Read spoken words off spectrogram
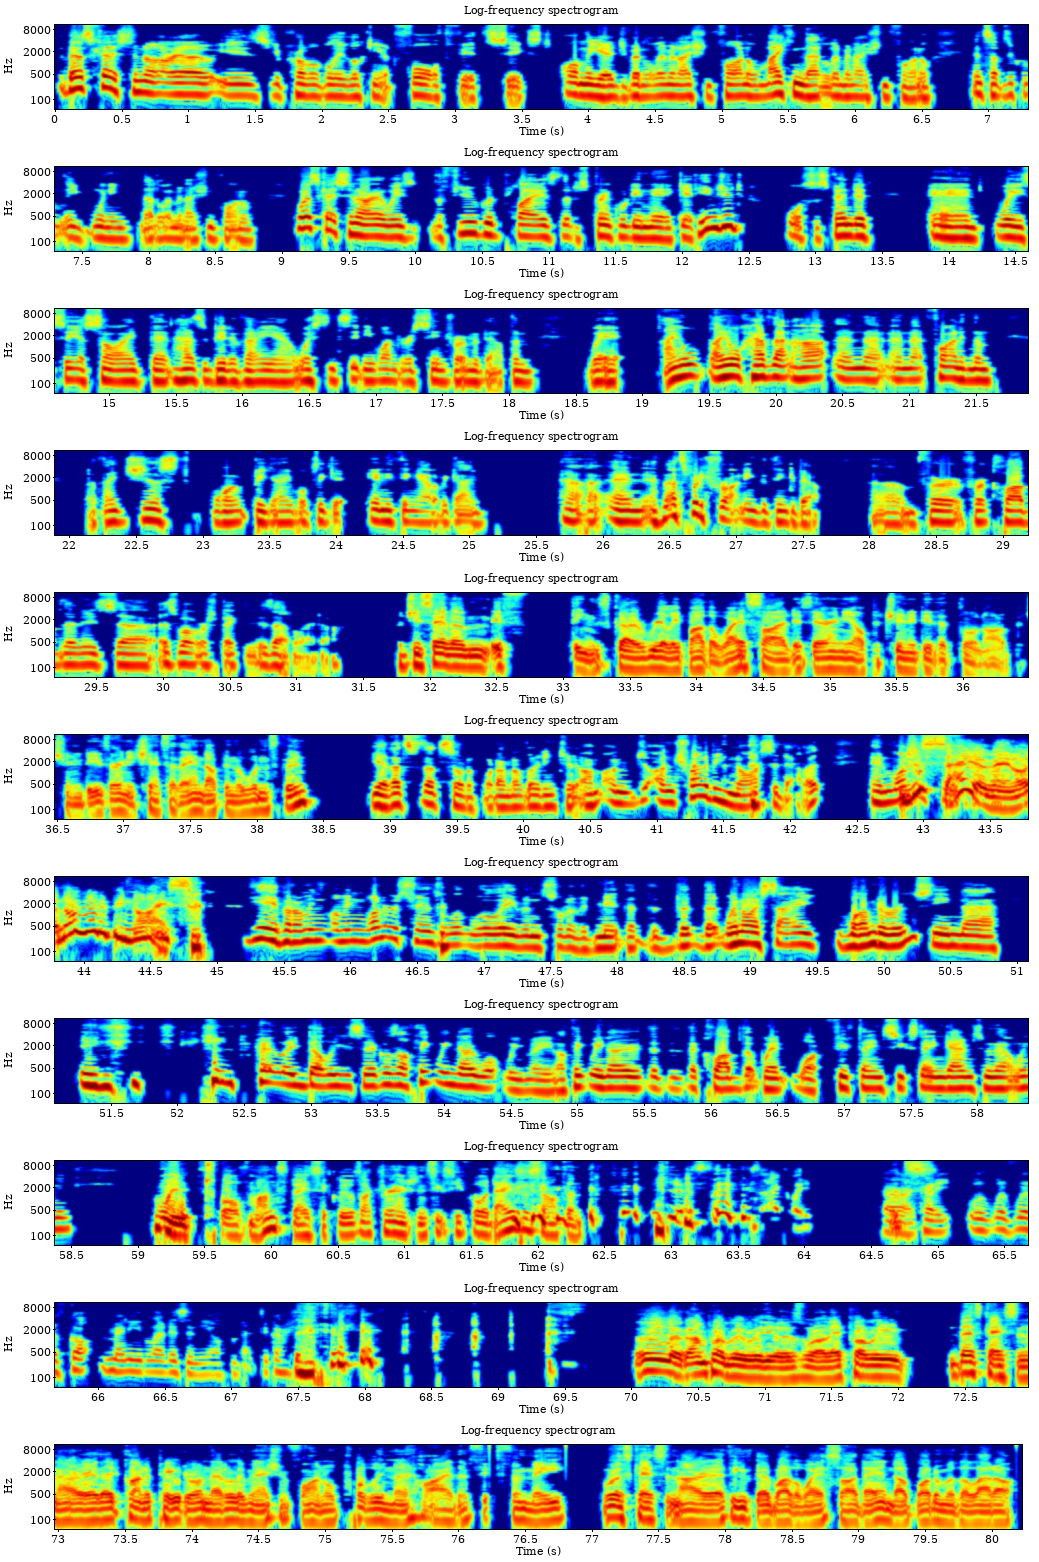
The best case scenario is you're probably looking at fourth, fifth, sixth on the edge of an elimination final, making that elimination final and subsequently winning that elimination final. Worst case scenario is the few good players that are sprinkled in there get injured or suspended, and we see a side that has a bit of a uh, Western Sydney Wanderers syndrome about them, where they all they all have that heart and that and that fight in them, but they just won't be able to get anything out of the game, uh, and and that's pretty frightening to think about um, for for a club that is uh, as well respected as Adelaide are. Would you say them if things go really by the wayside? Is there any opportunity that, well, not opportunity? Is there any chance that they end up in the wooden spoon? Yeah, that's that's sort of what I'm alluding to. I'm I'm I'm trying to be nice about it, and one just say it, man. I'm not going to be nice. Yeah, but I mean, I mean, Wanderers fans will, will even sort of admit that that, that, that when I say Wanderers in uh, in in LEW circles, I think we know what we mean. I think we know that the, the club that went what 15, 16 games without winning. Went 12 months basically. It was like 364 days or something. yes, exactly. All right, Cody, we've, we've got many letters in the alphabet to go. Look, I'm probably with you as well. They're probably best case scenario. They'd kind of peter on that elimination final, probably no higher than fifth for me. Worst case scenario, things go by the wayside. They end up bottom of the ladder.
